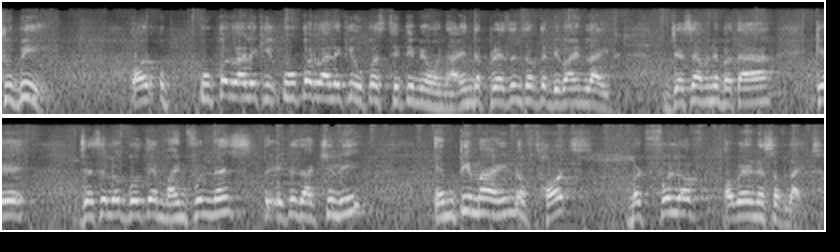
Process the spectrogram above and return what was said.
टू बी और ऊपर वाले की, ऊपर वाले की उपस्थिति में होना in the presence of the divine light जैसे हमने बताया कि जैसे लोग बोलते हैं माइंडफुलनेस तो it is actually empty mind of thoughts but full of awareness of light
